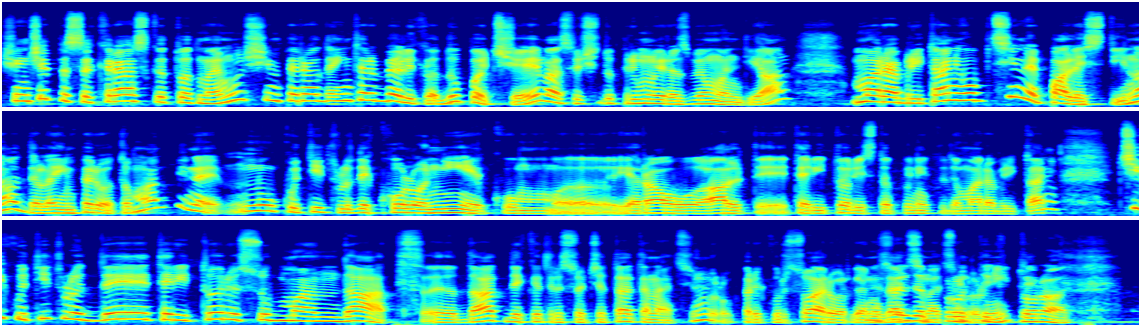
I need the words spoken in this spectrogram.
și începe să crească tot mai mult și în perioada interbelică. După ce, la sfârșitul primului război mondial, Marea Britanie obține Palestina de la Imperiul Otoman, bine, nu cu titlul de colonie, cum uh, erau alte teritorii stăpânite de Marea Britanie, ci cu titlul de teritoriu sub mandat, uh, dat de către Societatea Națiunilor, o precursoare Un fel Organizației de Națiunilor Unite.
